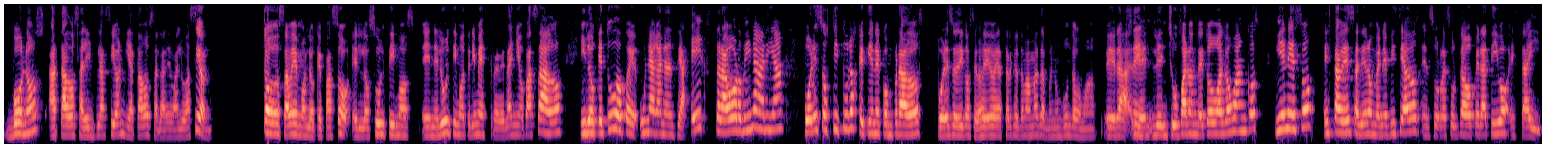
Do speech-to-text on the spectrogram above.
bonos atados a la inflación y atados a la devaluación. Todos sabemos lo que pasó en los últimos, en el último trimestre del año pasado, y lo que tuvo fue una ganancia extraordinaria por esos títulos que tiene comprados. Por eso digo, se los digo a Sergio Tomás Massa, en un punto como era, le, enchufaron de todo a los bancos, y en eso, esta vez salieron beneficiados, en su resultado operativo está ahí.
